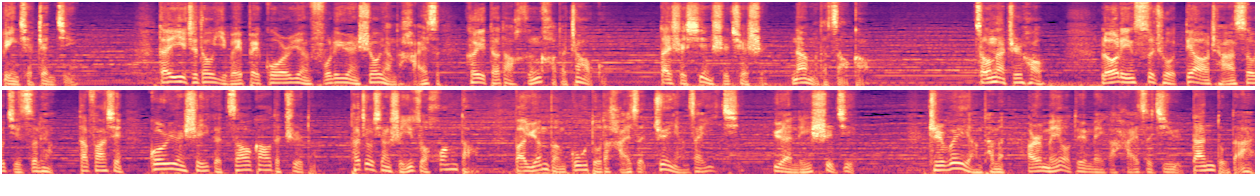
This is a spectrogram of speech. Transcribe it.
并且震惊。他一直都以为被孤儿院、福利院收养的孩子可以得到很好的照顾，但是现实却是那么的糟糕。从那之后，罗琳四处调查搜集资料，他发现孤儿院是一个糟糕的制度。它就像是一座荒岛，把原本孤独的孩子圈养在一起，远离世界。只喂养他们，而没有对每个孩子给予单独的爱。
